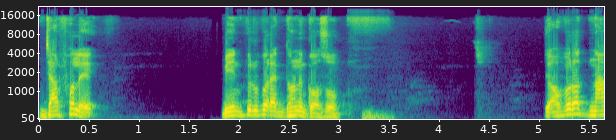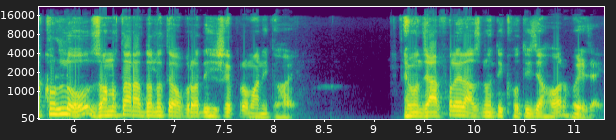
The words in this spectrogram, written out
যার ফলে বিএনপির উপর এক ধরনের গজব। যে অপরাধ না করলেও জনতার আদালতে অপরাধী হিসেবে প্রমাণিত হয়। এবং যার ফলে রাজনৈতিক ক্ষতি যা হওয়ার হয়ে যায়।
